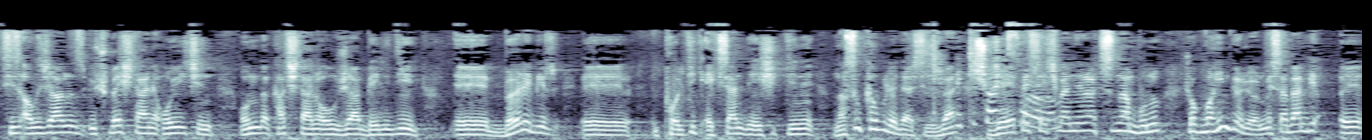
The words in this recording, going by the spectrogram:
siz alacağınız 3-5 tane oy için onun da kaç tane olacağı belli değil. E, böyle bir e, politik eksen değişikliğini nasıl kabul edersiniz? Ben Peki şöyle CHP soralım. seçmenleri açısından bunu çok vahim görüyorum. Mesela ben bir e,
